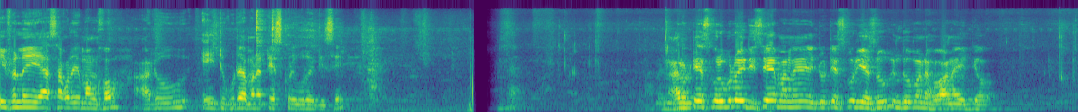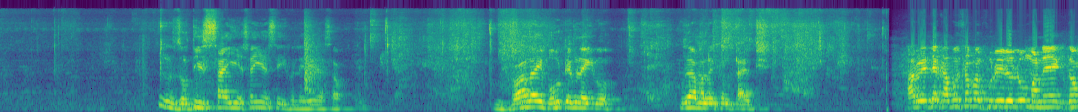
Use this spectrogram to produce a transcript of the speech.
এইফালে এয়া ছাগলীৰ মাংস আৰু এই টুকুৰা মানে টেষ্ট কৰিবলৈ দিছে। আৰু টেষ্ট কৰিবলৈ দিছে মানে এইটো টেষ্ট কৰি আছোঁ কিন্তু মানে হোৱা নাই এতিয়াও। জ্যোতিষ চাই চাই আছে এইফালে এয়া চাওক। হোৱা নাই বহুত টাইম লাগিব। পূৰা মানে একদম টাইট আৰু এতিয়া কাপোৰ চাপোৰ ফুৰি ল'লোঁ মানে একদম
